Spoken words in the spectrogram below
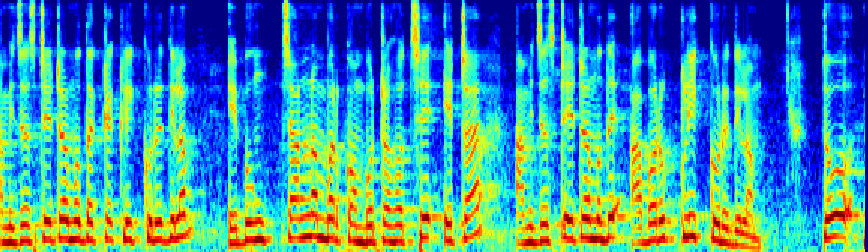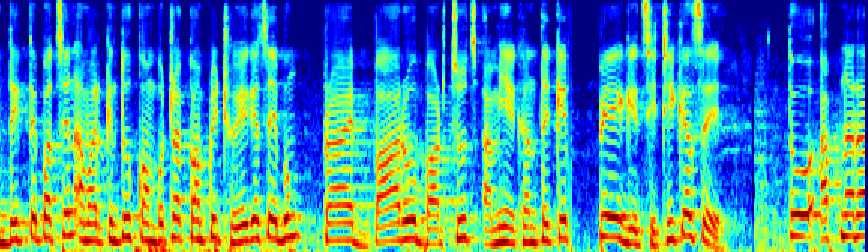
আমি জাস্ট এটার মধ্যে একটা ক্লিক করে দিলাম। এবং চার নাম্বার কম্বোটা হচ্ছে এটা, আমি জাস্ট এটার মধ্যে আবারও ক্লিক করে দিলাম। তো দেখতে পাচ্ছেন আমার কিন্তু কম্বোটা কমপ্লিট হয়ে গেছে এবং প্রায় বারো বারচুজ আমি এখান থেকে পেয়ে গেছি, ঠিক আছে? তো আপনারা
